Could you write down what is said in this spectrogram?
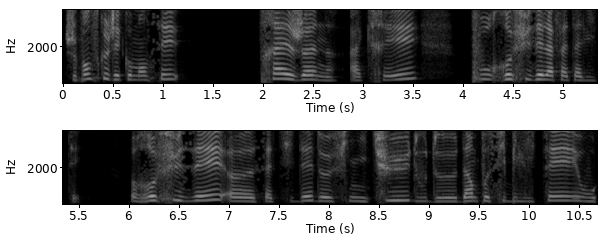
je pense que j'ai commencé très jeune à créer pour refuser la fatalité, refuser euh, cette idée de finitude ou d'impossibilité. Ou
